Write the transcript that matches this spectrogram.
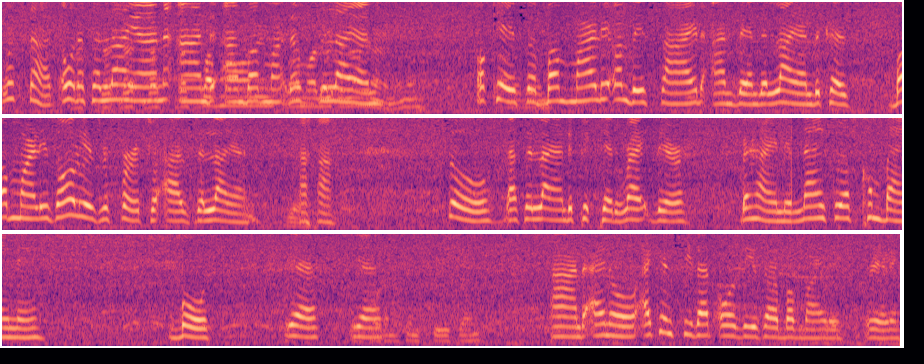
what's that? Oh, that's a lion that, that, and, Bob and Bob Marley. That's Bob the lion. lion you know? Okay, so Bob Marley on this side and then the lion because Bob Marley is always referred to as the lion. so that's the lion depicted right there behind him. Nice way of combining both. Yes, yes. And I know I can see that all these are Bob Marley, really.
